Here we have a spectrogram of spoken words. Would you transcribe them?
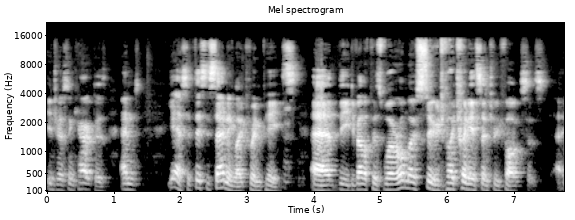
interesting characters. And yes, if this is sounding like Twin Peaks, uh, the developers were almost sued by 20th Century Fox uh,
